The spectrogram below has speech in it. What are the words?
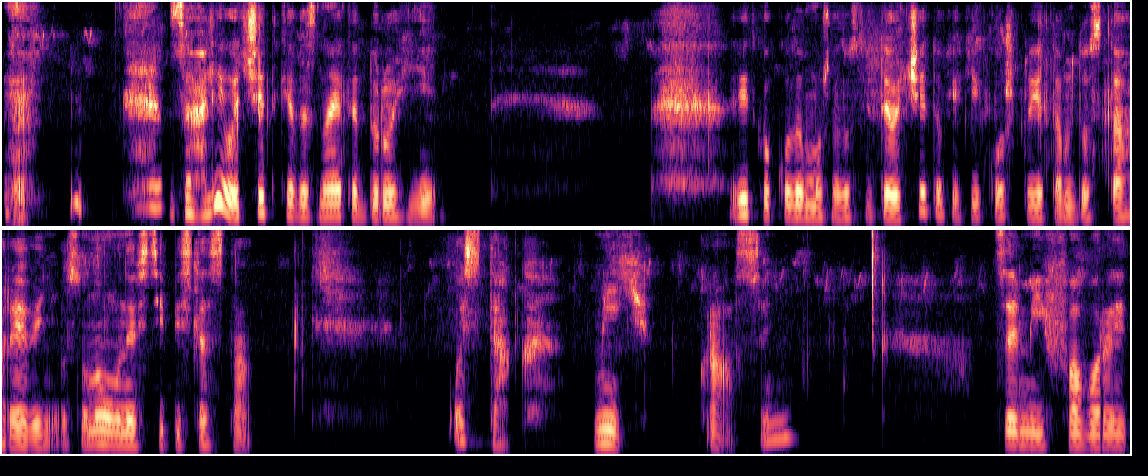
Взагалі, очітки, ви знаєте, дорогі. Рідко коли можна зустріти очіток, який коштує там до 100 гривень. В основному вони всі після 100. Ось так. Мій красень. Це мій фаворит.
